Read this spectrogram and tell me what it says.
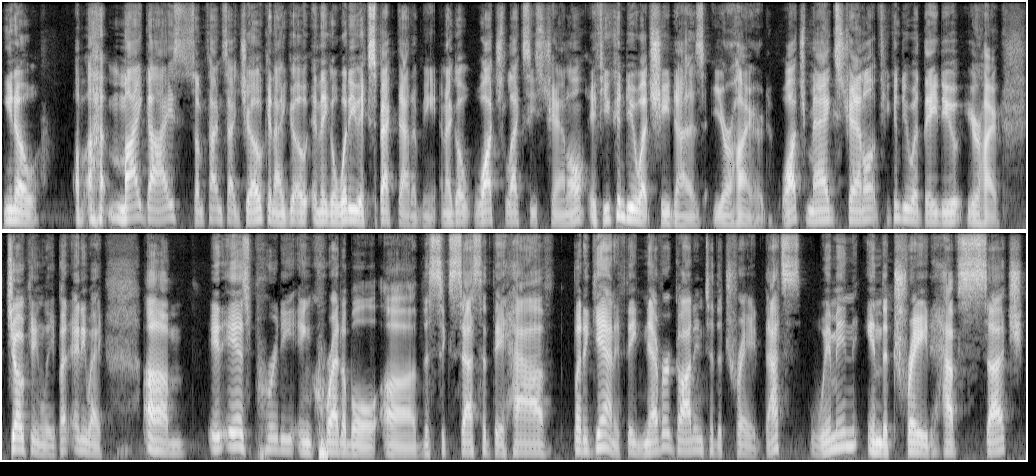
you know, uh, my guys, sometimes I joke and I go, and they go, What do you expect out of me? And I go, Watch Lexi's channel. If you can do what she does, you're hired. Watch Mag's channel. If you can do what they do, you're hired. Jokingly. But anyway, um, it is pretty incredible uh, the success that they have. But again, if they never got into the trade, that's women in the trade have such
